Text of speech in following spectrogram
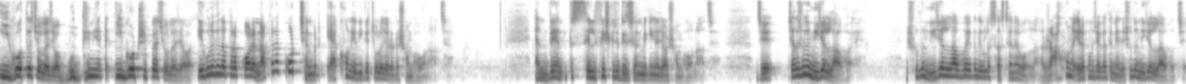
ইগোতে চলে যাওয়া, বুদ্ধি নিয়ে একটা ইগো ট্রিপে চলে যাওয়া, এগুলো কিন্তু আপনারা করেন না। আপনারা করছেন বাট এখন এদিকে চলে যাওয়ার একটা সম্ভাবনা আছে। অ্যান্ড দেন একটু সেলফিশ কিছু ডিসিশন মেকিংয়ে যাওয়ার সম্ভাবনা আছে। যে যাতে শুধু নিজের লাভ হয়। শুধু নিজের লাভ হয়ে কিন্তু এগুলো সাস্টেনেবল না। রাহু না, এরকম জায়গাতে নিয়ে যায়, শুধু নিজের লাভ হচ্ছে।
